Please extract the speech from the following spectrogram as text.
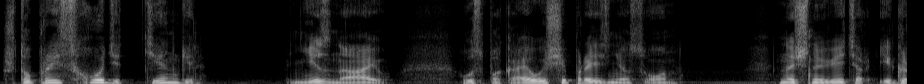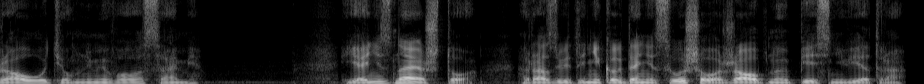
Что происходит, Тенгель?» «Не знаю», — успокаивающе произнес он. Ночной ветер играл его темными волосами. «Я не знаю, что. Разве ты никогда не слышала жалобную песнь ветра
